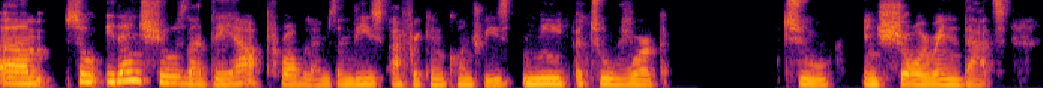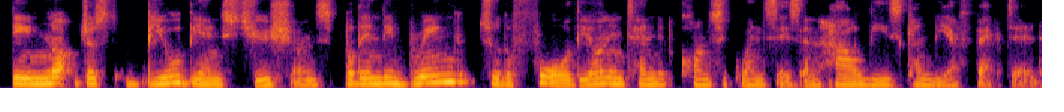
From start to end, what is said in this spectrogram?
um, so it then shows that there are problems, and these African countries need to work to ensuring that they not just build the institutions, but then they bring to the fore the unintended consequences and how these can be affected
